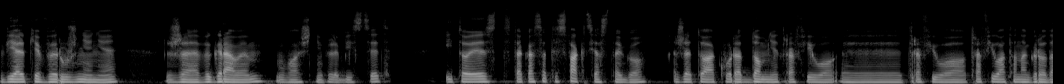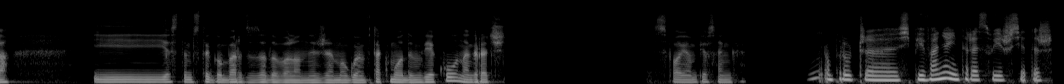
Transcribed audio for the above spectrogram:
wielkie wyróżnienie, że wygrałem właśnie plebiscyt i to jest taka satysfakcja z tego, że to akurat do mnie trafiło, y, trafiło, trafiła ta nagroda i jestem z tego bardzo zadowolony, że mogłem w tak młodym wieku nagrać swoją piosenkę. Oprócz e, śpiewania interesujesz się też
